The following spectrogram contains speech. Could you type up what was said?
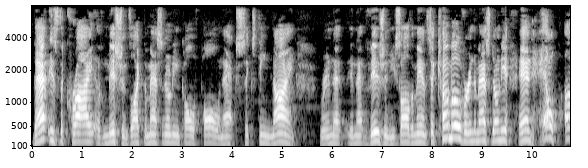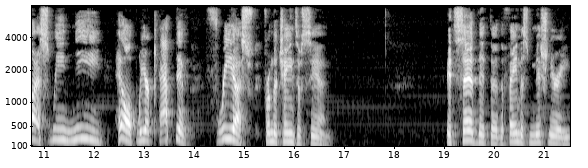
That is the cry of missions, like the Macedonian call of Paul in Acts 16:9. Where in that in that vision he saw the man say, Come over into Macedonia and help us. We need help. We are captive. Free us from the chains of sin. It's said that the, the famous missionary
